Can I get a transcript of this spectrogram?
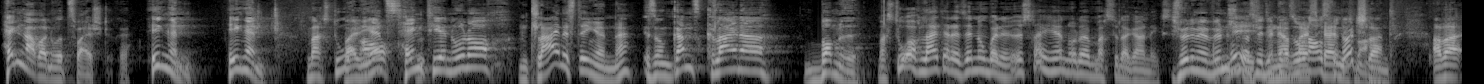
Hängen aber nur zwei Stücke. Hingen, hingen. Machst du Weil auch, jetzt hängt hier nur noch Ein kleines Ding, ne? so ein ganz kleiner Bommel. machst du auch Leiter der Sendung bei den Österreichern oder machst du da gar nichts? Ich würde mir wünschen, dass wir die Person Sky ausfindig machen. Deutschland. Aber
